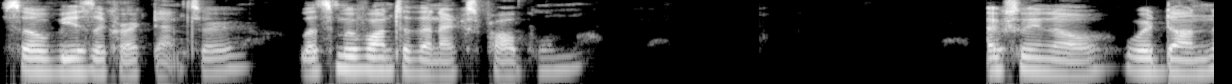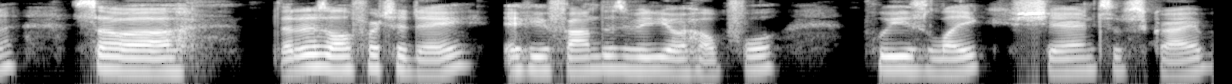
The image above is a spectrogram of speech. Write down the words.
so b is the correct answer let's move on to the next problem actually no, we're done. So uh, that is all for today. If you found this video helpful, please like, share, and subscribe.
